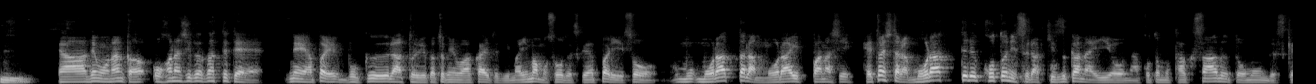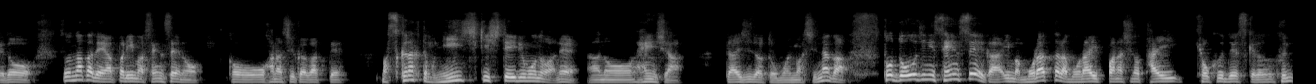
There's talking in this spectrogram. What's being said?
うん。いやーでもなんかお話伺ってて、ね、やっぱり僕らというか特に若い時、まあ今もそうですけど、やっぱりそう、もらったらもらいっぱなし、下手したらもらってることにすら気づかないようなこともたくさんあると思うんですけど、その中でやっぱり今先生のこうお話伺って、まあ、少なくとも認識しているものはね、あの、変者大事だと思いますし、なんか、と同時に先生が今もらったらもらいっぱなしの対局ですけど、常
